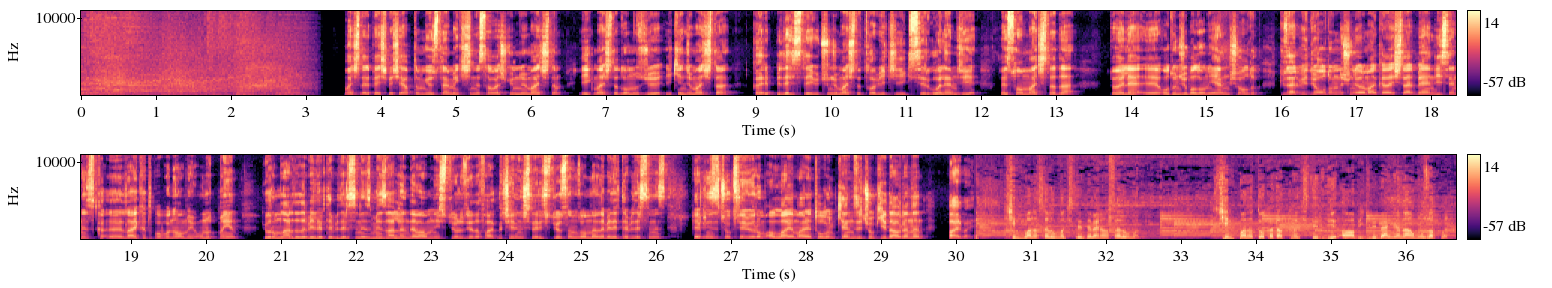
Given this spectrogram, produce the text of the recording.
Maçları peş peşe yaptığımı göstermek için de savaş günlüğümü açtım. İlk maçta domuzcuyu, ikinci maçta garip bir desteği, üçüncü maçta tabii ki iksir golemciyi ve son maçta da böyle e, oduncu balonu yenmiş olduk. Güzel bir video olduğunu düşünüyorum arkadaşlar. Beğendiyseniz e, like atıp abone olmayı unutmayın. Yorumlarda da belirtebilirsiniz. Mezarlığın devamını istiyoruz ya da farklı challenge'lar istiyorsanız onları da belirtebilirsiniz. Hepinizi çok seviyorum. Allah'a emanet olun. Kendinize çok iyi davranın. Bay bay. Kim bana sarılmak istedi de ben ona sarılmadım. Kim bana tokat atmak istedi bir abi gibi ben yanağımı uzatmadım.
